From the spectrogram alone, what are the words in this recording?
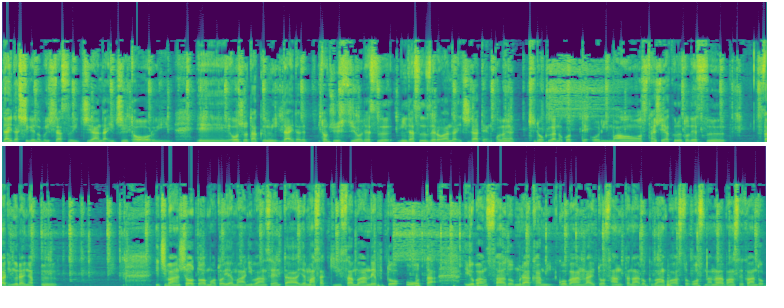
代打重信1打数1安打1盗塁、えー、大城匠代打で途中出場です。2打数0安打1打点。このような記録が残っております。対してヤクルトです。スターティングラインナップ。1番ショート、元山、2番センター、山崎、3番レフト、太田、4番サード、村上、5番ライト、サンタナ、6番ファースト、オスナ、7番セカンド、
